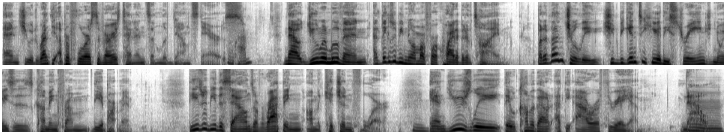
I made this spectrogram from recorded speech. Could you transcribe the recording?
and she would rent the upper floors to various tenants and live downstairs. Okay. Now, June would move in, and things would be normal for quite a bit of time. But eventually, she'd begin to hear these strange noises coming from the apartment. These would be the sounds of rapping on the kitchen floor. And usually they would come about at the hour of 3 a.m. Now,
